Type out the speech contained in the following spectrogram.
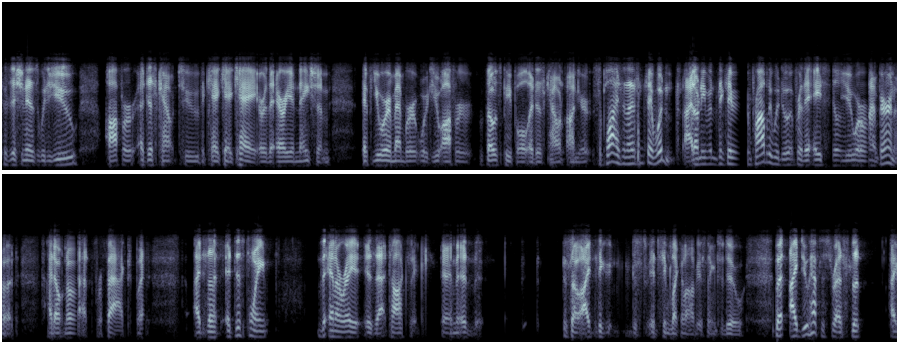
position is: Would you offer a discount to the KKK or the Aryan Nation if you were a member, would you offer those people a discount on your supplies? And I think they wouldn't. I don't even think they probably would do it for the ACLU or Planned Parenthood. I don't know that for a fact, but I just at this point, the NRA is that toxic, and it, so I think it just it seemed like an obvious thing to do. But I do have to stress that I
